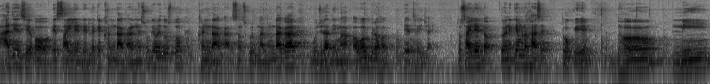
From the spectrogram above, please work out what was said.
આ જે છે અ એ સાયલેન્ટ એટલે કે ખંડાકાર. અને શું કહેવાય દોસ્તો? ખંડાકાર. સંસ્કૃતમાં ખંડાકાર, ગુજરાતીમાં અવગ્રહ એ થઈ જાય. તો સાયલેન્ટ તો એને કેમ લખાશે? તો કે ધ, ની,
